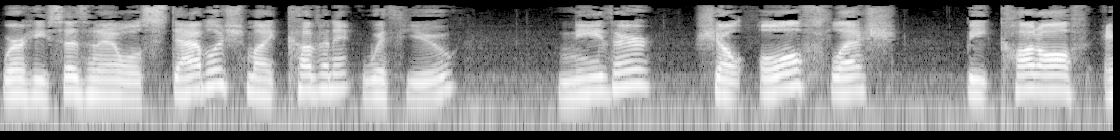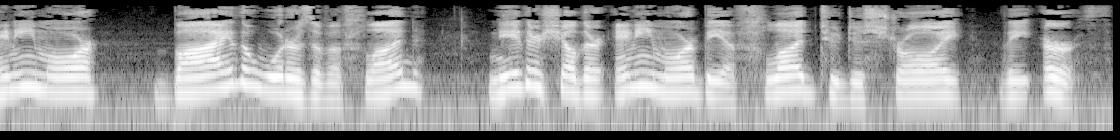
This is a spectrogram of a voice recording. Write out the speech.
where he says, And I will establish my covenant with you, neither shall all flesh be cut off any more by the waters of a flood, neither shall there any more be a flood to destroy the earth.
